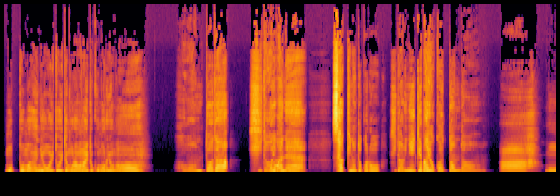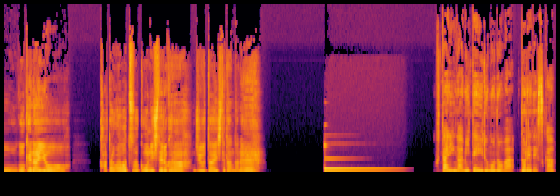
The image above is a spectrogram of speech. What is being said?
もっと前に置いといてもらわないと困るよなほんとだ。ひどいわね。さっきのところ左に行けばよかったんだ。ああ、もう動けないよ。片側通行にしてるから渋滞してたんだね。二人が見ているものはどれですか？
